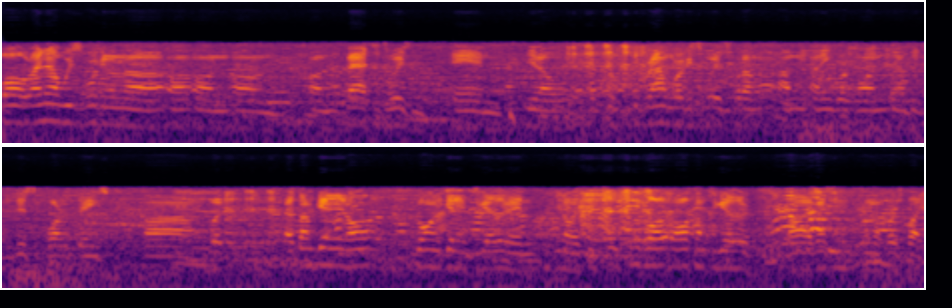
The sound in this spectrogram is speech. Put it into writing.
Well, right now we're just working on uh, on on bad situations, and you know the, the groundwork is, is what I'm, I'm I need to work on. You know the jiu-jitsu part of things. Uh, but as I'm getting it on, going, getting together, and you know it's, it's to all, all come together uh, eventually from the first fight.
